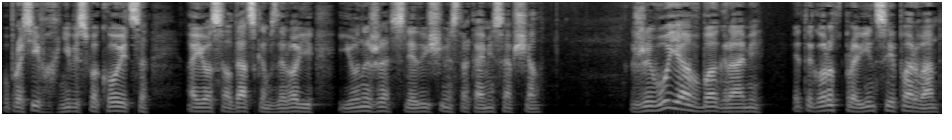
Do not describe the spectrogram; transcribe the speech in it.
упросив их не беспокоиться о его солдатском здоровье, юноша следующими строками сообщал. «Живу я в Баграме. Это город в провинции Парван.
